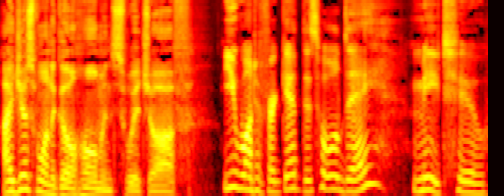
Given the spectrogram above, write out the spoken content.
I just want to go home and switch off. You want to forget this whole day? Me too.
